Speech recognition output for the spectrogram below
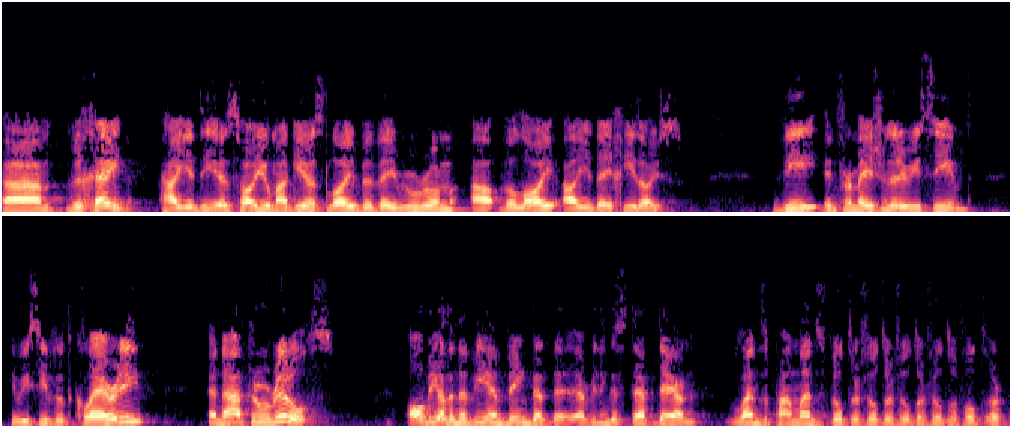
Um, Yedei. The information that he received, he received with clarity and not through riddles. All the other Nevi'im being that everything is stepped down, lens upon lens, filter, filter, filter, filter, filter.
